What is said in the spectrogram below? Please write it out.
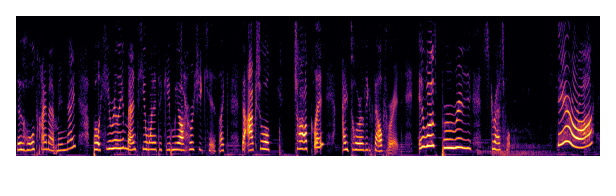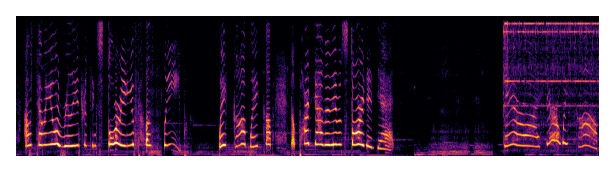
the whole time at midnight, but he really meant he wanted to give me a Hershey kiss, like the actual chocolate. I totally fell for it. It was pretty stressful. Sarah, I was telling you a really interesting story and you fell asleep. Wake up, wake up. The party hasn't even started yet. Sarah, Sarah, wake up.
